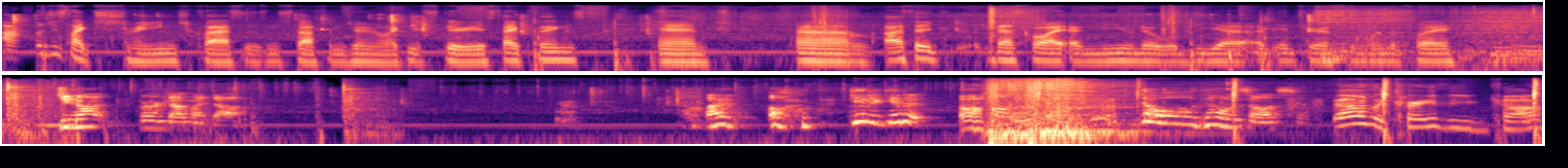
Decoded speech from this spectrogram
I was just like strange classes and stuff in general, like mysterious type things, and um, I think that's why a Immuno would be uh, an interesting one to play. do not burn down my dot. I oh get it get it Oh, oh that was awesome. that was a crazy combo.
